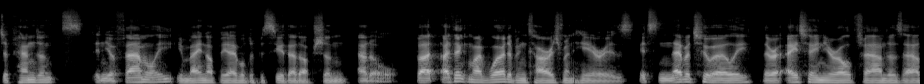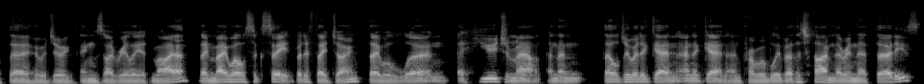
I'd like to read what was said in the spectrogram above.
dependents in your family, you may not be able to pursue that option at all. But I think my word of encouragement here is it's never too early. There are 18 year old founders out there who are doing things I really admire. They may well succeed, but if they don't, they will learn a huge amount and then they'll do it again and again. And probably by the time they're in their 30s,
